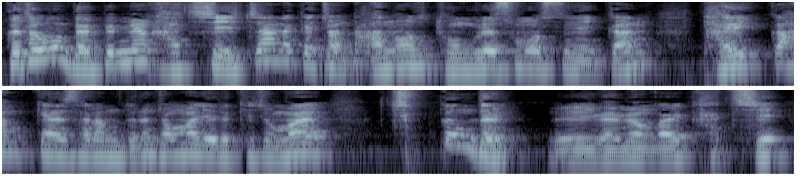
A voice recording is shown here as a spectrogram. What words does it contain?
그렇다고 몇백 명 같이 있지 않았겠죠. 나누어서 동굴에 숨었으니까 다윗과 함께한 사람들은 정말 이렇게 정말 측근들 몇 명과 같이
